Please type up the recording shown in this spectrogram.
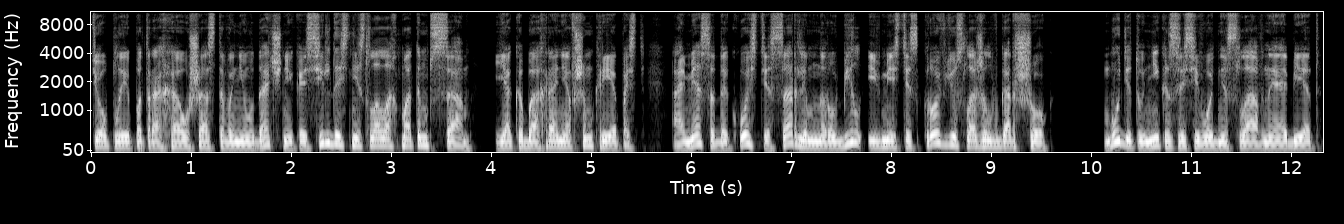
Теплые потроха ушастого неудачника Сильда снесла лохматым псам, якобы охранявшим крепость, а мясо до кости Сарлем нарубил и вместе с кровью сложил в горшок. Будет у Никаса сегодня славный обед.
